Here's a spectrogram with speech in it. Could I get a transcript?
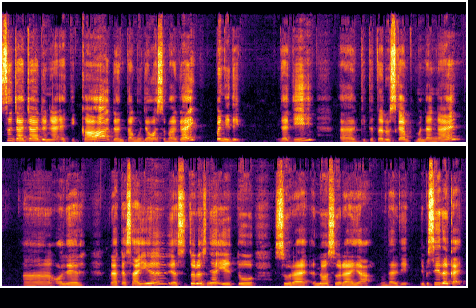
sejajar dengan etika dan tanggungjawab sebagai pendidik. Jadi, uh, kita teruskan pemandangan uh, oleh rakan saya yang seterusnya iaitu Surai, Nur Suraya Mundalib. Dipersilakan.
